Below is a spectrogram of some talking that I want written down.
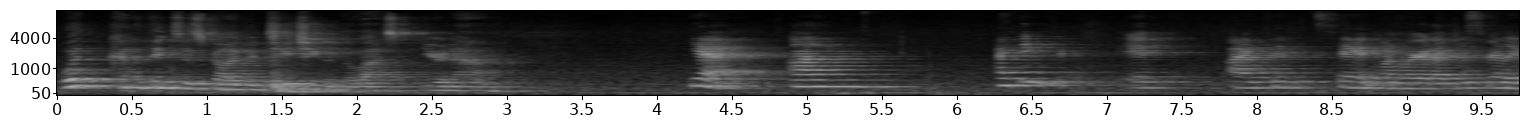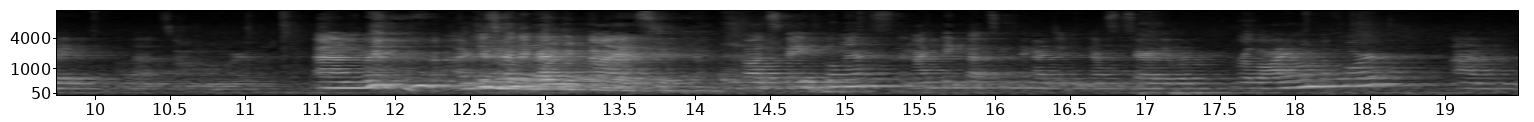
What kind of things has God been teaching in the last year and a half? Yeah, um, I think if I could say it in one word, I've just really, well, that's not one word. Um, I've just really recognized God's faithfulness, and I think that's something I didn't necessarily re- rely on before. Um,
